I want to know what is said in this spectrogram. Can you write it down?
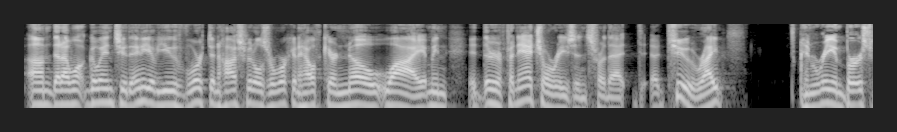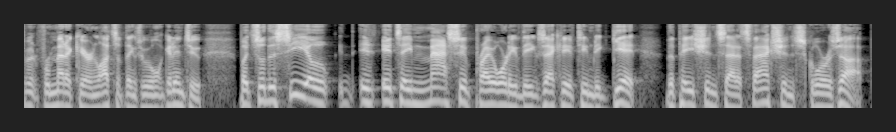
um, that I won't go into. Any of you who've worked in hospitals or work in healthcare know why. I mean, it, there are financial reasons for that uh, too, right? and reimbursement for Medicare and lots of things we won't get into. But so the CEO, it's a massive priority of the executive team to get the patient satisfaction scores up.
